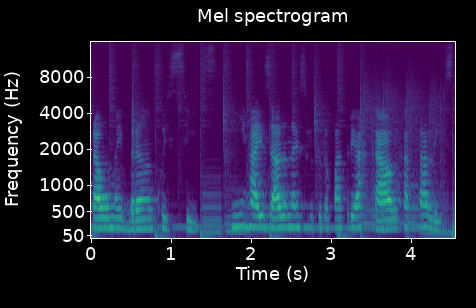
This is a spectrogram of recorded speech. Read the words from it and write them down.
para o homem branco e cis, e enraizada na estrutura patriarcal e capitalista.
